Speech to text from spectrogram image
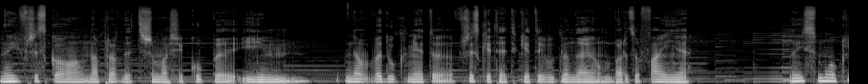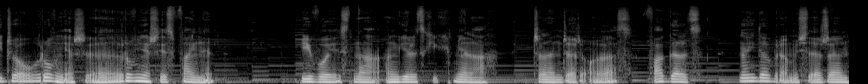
No i wszystko naprawdę trzyma się kupy i no, według mnie to wszystkie te etykiety wyglądają bardzo fajnie. No i Smoky Joe również, e, również jest fajny. Piwo jest na angielskich chmielach Challenger oraz Fagels. No i dobra, myślę, że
